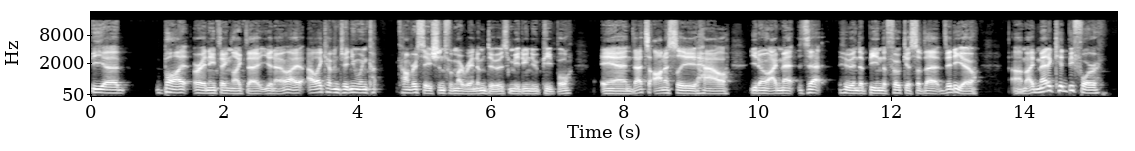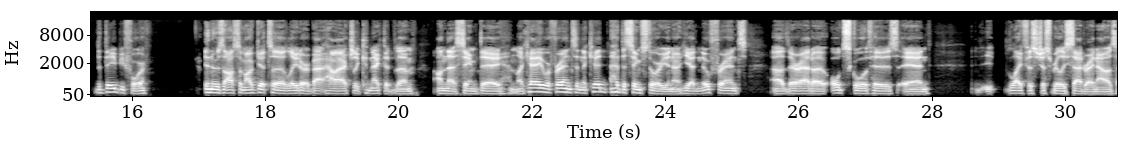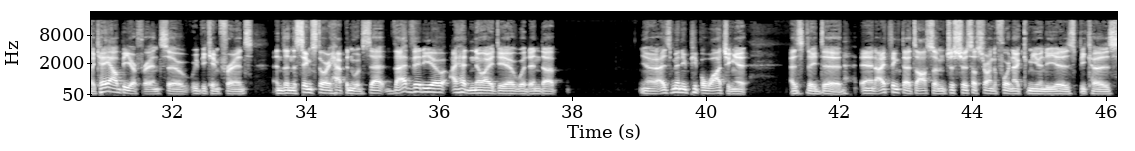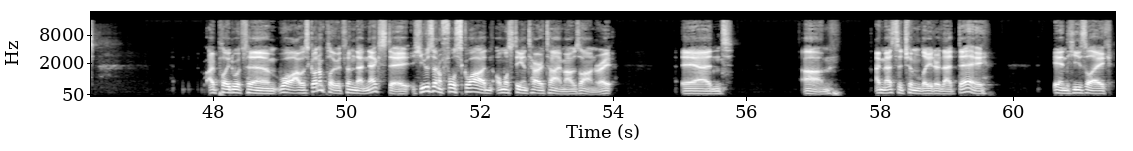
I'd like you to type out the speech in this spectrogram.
be a butt or anything like that. You know, I, I like having genuine co- conversations with my random duos, meeting new people. And that's honestly how, you know, I met Zet, who ended up being the focus of that video. Um, I met a kid before, the day before, and it was awesome. I'll get to later about how I actually connected them on that same day and like, hey, we're friends. And the kid had the same story, you know, he had no friends. Uh, they're at a old school of his and life is just really sad right now. It's like, hey, I'll be your friend. So we became friends. And then the same story happened with Zet. That video, I had no idea would end up, you know, as many people watching it as they did. And I think that's awesome. Just shows how strong the Fortnite community is because I played with him. Well, I was going to play with him that next day. He was in a full squad almost the entire time I was on, right? And um I message him later that day and he's like,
